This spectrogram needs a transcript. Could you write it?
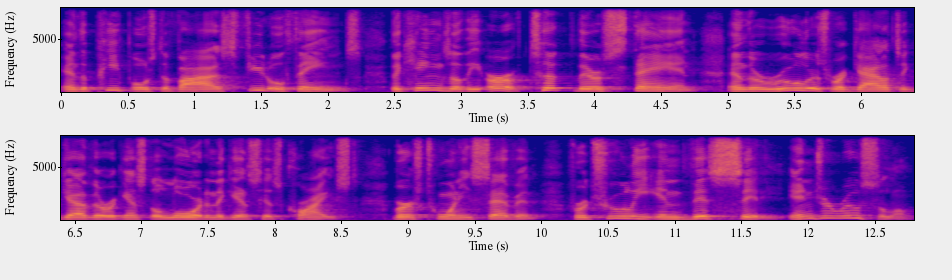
and the peoples devise futile things? The kings of the earth took their stand, and the rulers were gathered together against the Lord and against his Christ. Verse 27 For truly in this city, in Jerusalem,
